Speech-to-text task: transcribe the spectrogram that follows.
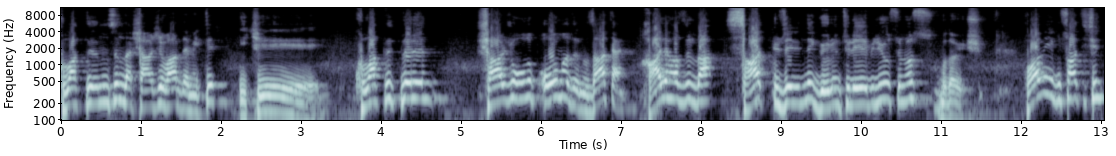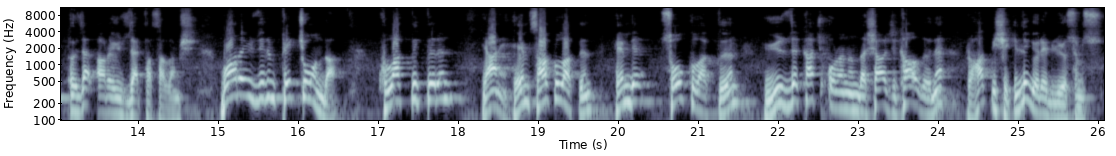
kulaklığınızın da şarjı var demektir. 2. Kulaklıkların şarjı olup olmadığını zaten hali hazırda saat üzerinde görüntüleyebiliyorsunuz. Bu da 3. Huawei bu saat için özel arayüzler tasarlamış. Bu arayüzlerin pek çoğunda kulaklıkların yani hem sağ kulaklığın hem de sol kulaklığın yüzde kaç oranında şarjı kaldığını rahat bir şekilde görebiliyorsunuz.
